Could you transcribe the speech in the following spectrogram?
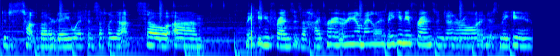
to just talk about our day with and stuff like that. So um, making new friends is a high priority on my list. Making new friends in general and just making,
